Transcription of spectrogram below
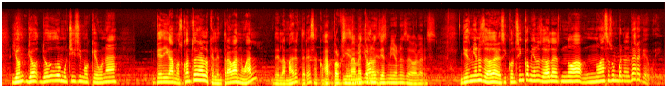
yo, yo, yo dudo muchísimo que una, que digamos, ¿cuánto era lo que le entraba anual de la Madre Teresa? Como Aproximadamente 10 unos millones. 10 millones de dólares. 10 millones de dólares. Y con 5 millones de dólares no, no haces un buen albergue, güey.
